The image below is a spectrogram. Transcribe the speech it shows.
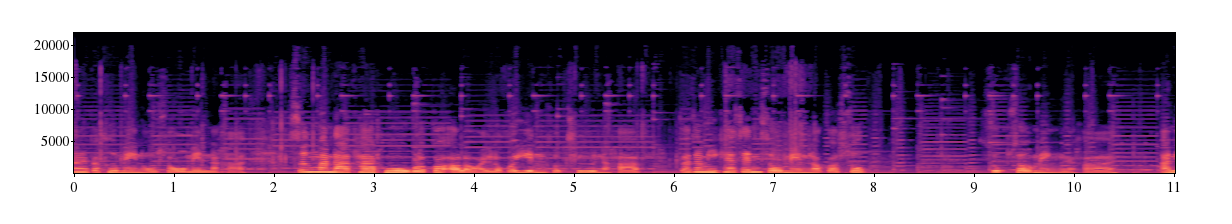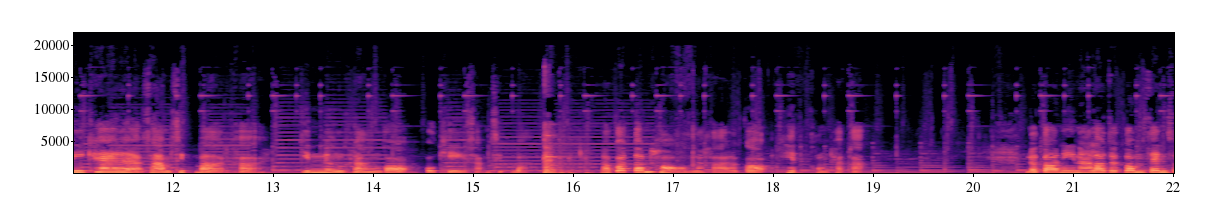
มากๆ ก็คือเมนูโซเมนนะคะ ซึ่งมันราคาถูกแล้วก็อร่อยแล้วก็เย็นสดชื่นนะคะ ก็จะมีแค่เส้นโซเมนแล้วก็ซุปซุปโซเมงนะคะ อันนี้แค่ 30 บาทค่ะ กินหนึ่งครั้งก็โอเค 30 บาท แล้วก็ต้นหอมนะคะ แล้วก็เห็ดของทากะ เดี๋ยวตอนนี้นะเราจะต้มเส้นโซ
